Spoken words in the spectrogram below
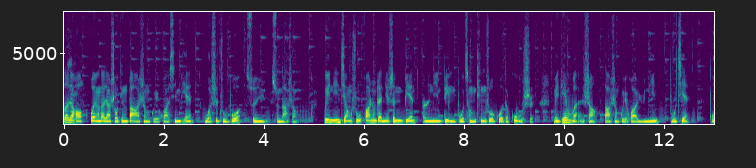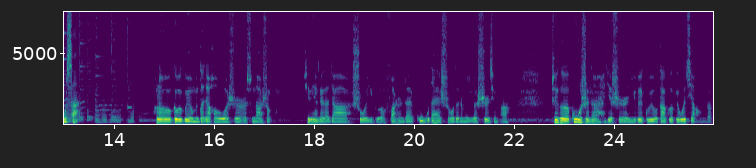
大家好，欢迎大家收听《大圣鬼话》新篇，我是主播孙宇孙大圣，为您讲述发生在您身边而您并不曾听说过的故事。每天晚上，《大圣鬼话》与您不见不散。Hello，各位鬼友们，大家好，我是孙大圣，今天给大家说一个发生在古代时候的这么一个事情啊。这个故事呢，也是一位鬼友大哥给我讲的。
